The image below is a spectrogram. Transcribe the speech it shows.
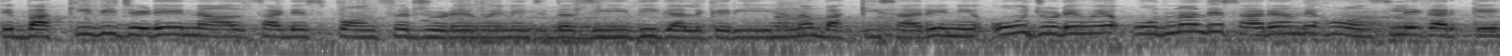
ਤੇ ਬਾਕੀ ਵੀ ਜਿਹੜੇ ਨਾਲ ਸਾਡੇ ਸਪਾਂਸਰ ਜੁੜੇ ਹੋਏ ਨੇ ਜਿੱਦਾਂ ਜ਼ੀ ਦੀ ਗੱਲ ਕਰੀ ਹਨਾ ਬਾਕੀ ਸਾਰੇ ਨੇ ਉਹ ਜੁੜੇ ਹੋਏ ਆ, ਉਹਨਾਂ ਦੇ ਸਾਰਿਆਂ ਦੇ ਹੌਸਲੇ ਕਰਕੇ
